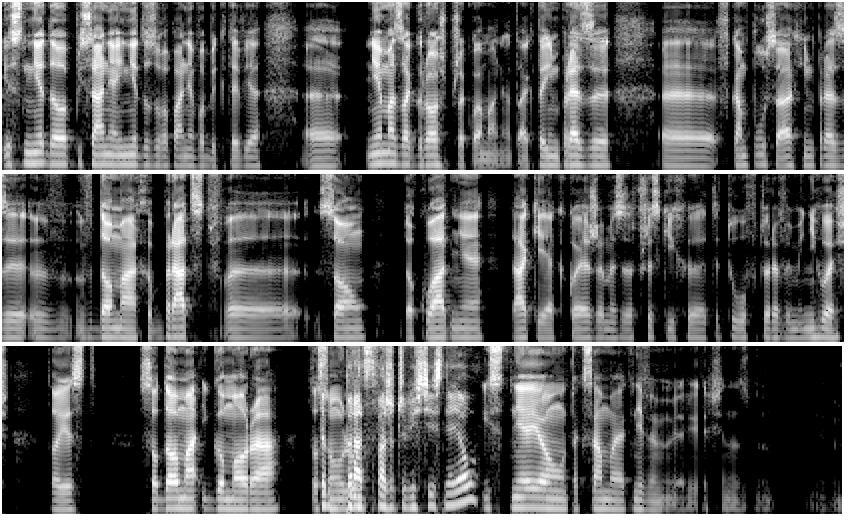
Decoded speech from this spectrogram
jest nie do opisania i nie do złapania w obiektywie. E, Nie ma za grosz przekłamania. Tak? Te imprezy e, w kampusach, imprezy w, domach bractw e, są dokładnie takie, jak kojarzymy ze wszystkich tytułów, które wymieniłeś. To jest Sodoma i Gomora. To Te są bractwa rzeczywiście istnieją? istnieją tak samo jak, nie wiem, jak, jak się nazywa, nie wiem,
